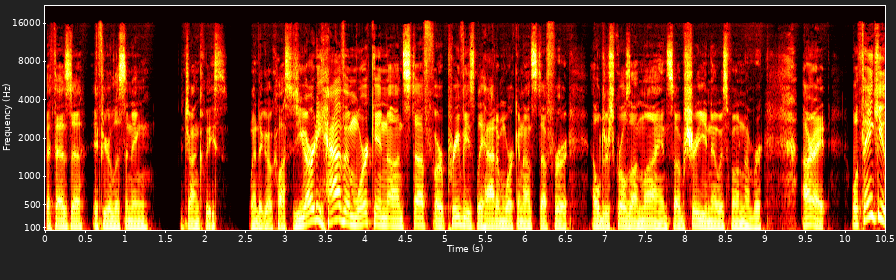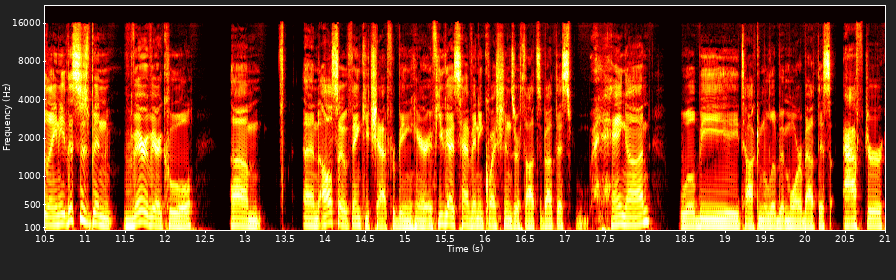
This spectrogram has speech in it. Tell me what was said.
Bethesda, if you're listening, John Cleese, Wendigo Colossus. You already have him working on stuff, or previously had him working on stuff for Elder Scrolls Online, so I'm sure you know his phone number. All right. Well, thank you, Lainey. This has been very, very cool. Um, and also, thank you, chat, for being here. If you guys have any questions or thoughts about this, hang on. We'll be talking a little bit more about this after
